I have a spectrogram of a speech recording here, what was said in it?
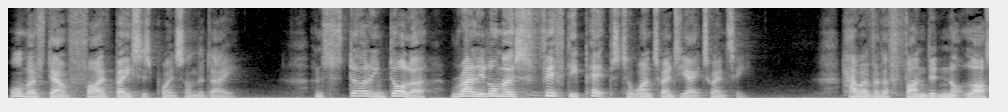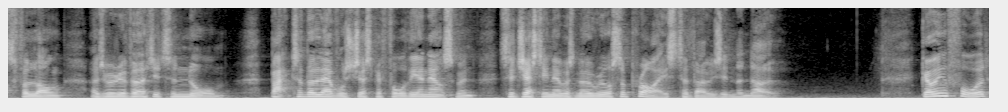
almost down 5 basis points on the day and sterling dollar rallied almost 50 pips to 128.20. However, the fun did not last for long as we reverted to norm, back to the levels just before the announcement, suggesting there was no real surprise to those in the know. Going forward,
